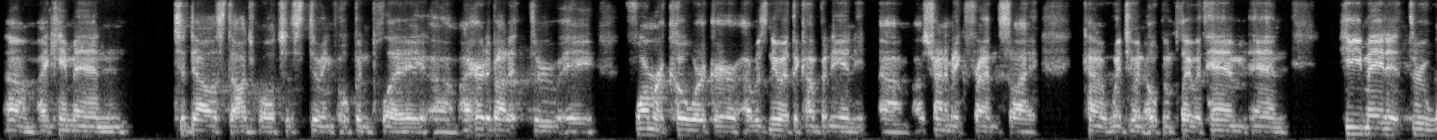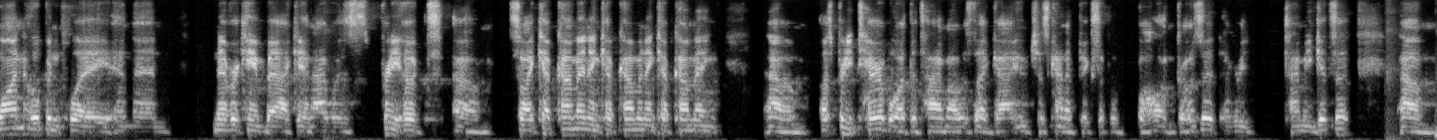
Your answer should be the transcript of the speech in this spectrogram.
Um, I came in to Dallas Dodgeball just doing open play. Um, I heard about it through a former coworker. I was new at the company and um, I was trying to make friends, so I kind of went to an open play with him, and he made it through one open play and then never came back, and I was pretty hooked. Um, so I kept coming and kept coming and kept coming. Um, I was pretty terrible at the time. I was that guy who just kind of picks up a ball and throws it every time he gets it. Um,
